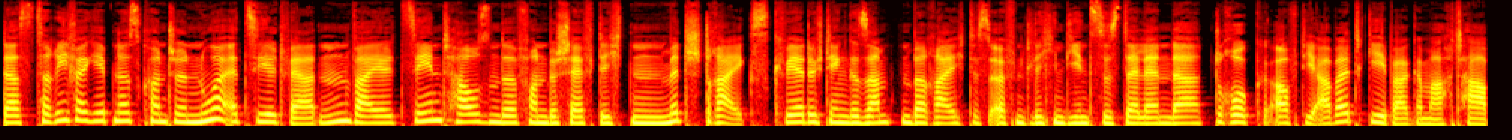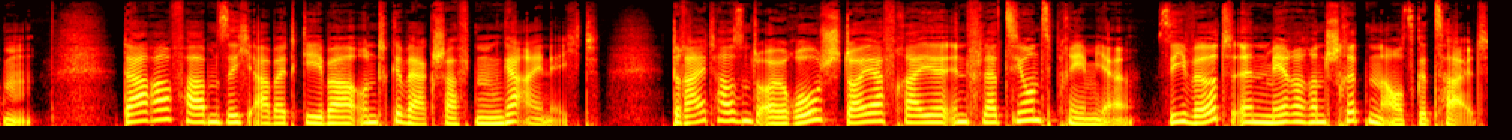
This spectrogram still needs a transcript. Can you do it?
das Tarifergebnis konnte nur erzielt werden, weil Zehntausende von Beschäftigten mit Streiks quer durch den gesamten Bereich des öffentlichen Dienstes der Länder Druck auf die Arbeitgeber gemacht haben. Darauf haben sich Arbeitgeber und Gewerkschaften geeinigt. 3000 Euro steuerfreie Inflationsprämie. Sie wird in mehreren Schritten ausgezahlt.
